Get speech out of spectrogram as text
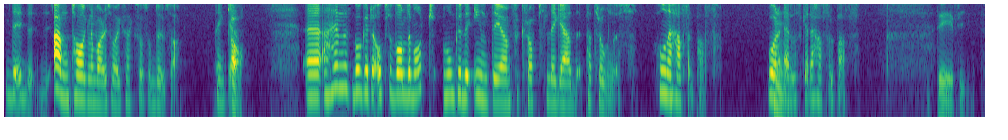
Det, det, antagligen var det så exakt så som du sa. Tänker jag. Ja. Eh, hennes Bogart är också Voldemort. Hon kunde inte göra en förkroppsligad Patronus. Hon är Hufflepuff. Vår Mm. älskade Hufflepuff. Det är fint.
